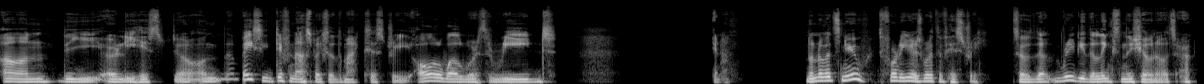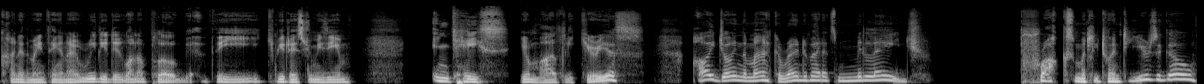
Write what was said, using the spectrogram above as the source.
on the early history, on basically different aspects of the Mac's history, all well worth read. You know, none of it's new. It's 40 years worth of history. So the, really the links in the show notes are kind of the main thing. And I really did want to plug the Computer History Museum in case you're mildly curious. I joined the Mac around about its middle age, approximately 20 years ago.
